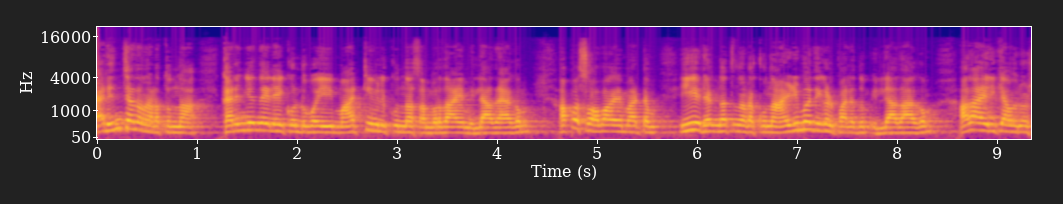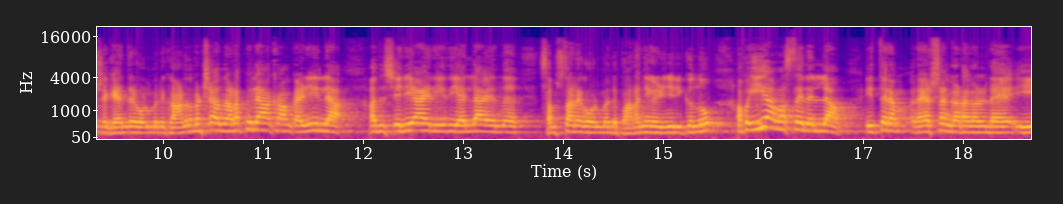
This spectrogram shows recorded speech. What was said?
കരിഞ്ചത നടത്തുന്ന കരിഞ്ചന്തയിലേക്ക് കൊണ്ടുപോയി മാറ്റി വിൽക്കുന്ന സമ്പ്രദായം ഇല്ലാതാകും അപ്പോൾ സ്വാഭാവികമായിട്ടും ഈ രംഗത്ത് നടക്കുന്ന അഴിമതികൾ പലതും ഇല്ലാതാകും. അതായിരിക്കാം ഒരുപക്ഷെ കേന്ദ്ര ഗവൺമെന്റ് കാണുന്നത്. പക്ഷേ അത് നടപ്പിലാക്കാൻ കഴിയില്ല. അത് ശരിയായ രീതിയല്ല എന്ന് സംസ്ഥാന ഗവൺമെന്റ് പറഞ്ഞു കഴിഞ്ഞിരിക്കുന്നു. അപ്പോൾ ഈ അവസ്ഥയിലെല്ലാം ഇത്തരം റേഷൻ കടകളുടെ ഈ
